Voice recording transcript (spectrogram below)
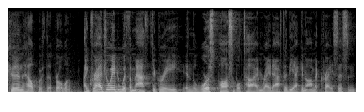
couldn't help with that problem. I graduated with a math degree in the worst possible time right after the economic crisis and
